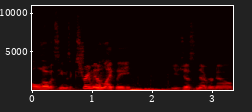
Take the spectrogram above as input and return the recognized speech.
Although it seems extremely unlikely, you just never know.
